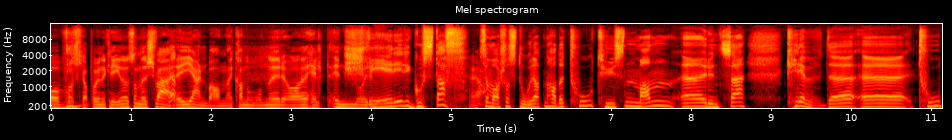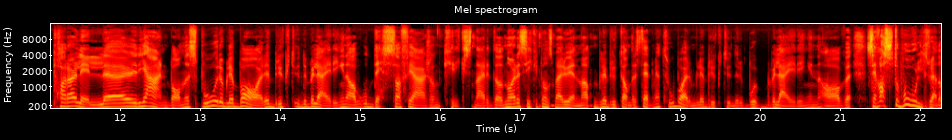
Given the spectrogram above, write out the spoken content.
og forska på under krigen. og Sånne svære jernbanekanoner og helt enorm Schwerer Gustaf, Ja. som var så stor at den hadde 2000 mann eh, rundt seg, krevde eh, to parallelle jernbanespor og ble bare brukt under beleiringen av Odessa, for jeg er sånn krigsnerd. Og nå er det sikkert noen som er uenig med at den ble brukt andre steder, men jeg tror bare den ble brukt under beleiringen av Sevastopol, tror jeg det var,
